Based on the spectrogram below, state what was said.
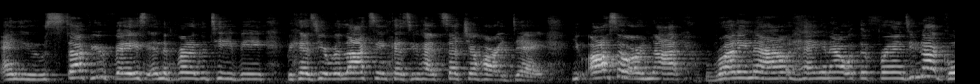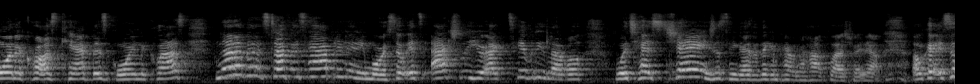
and you stuff your face in the front of the TV because you're relaxing because you had such a hard day. You also are not running out, hanging out with the friends. You're not going across campus, going to class. None of that stuff is happening anymore. So it's actually your activity level which has changed. Listen, you guys, I think I'm having a hot flash right now. Okay, so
